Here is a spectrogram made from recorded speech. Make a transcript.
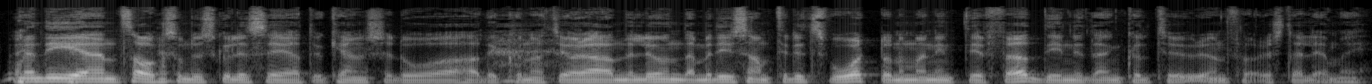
Men det är en sak som du skulle säga att du kanske då hade kunnat göra annorlunda. Men det är samtidigt svårt då när man inte är född in i den kulturen föreställer jag mig.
